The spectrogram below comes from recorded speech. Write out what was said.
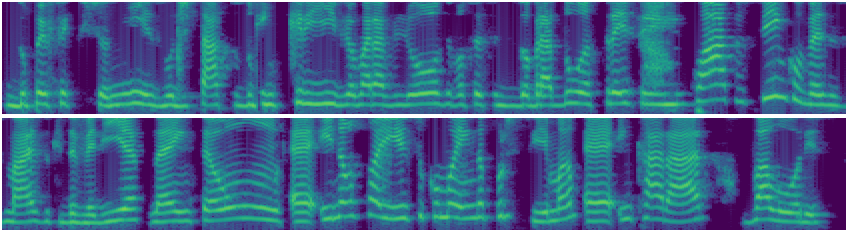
do perfeccionismo, de estar tá tudo incrível, maravilhoso, e você se desdobrar duas, três, Sim. quatro, cinco vezes mais do que deveria, né? Então, é, e não só isso, como ainda por cima é, encarar valores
